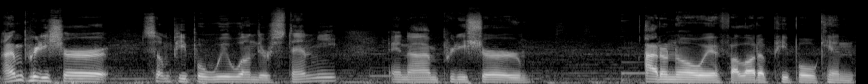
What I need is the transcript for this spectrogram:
I'm pretty sure some people will understand me and I'm pretty sure I don't know if a lot of people can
